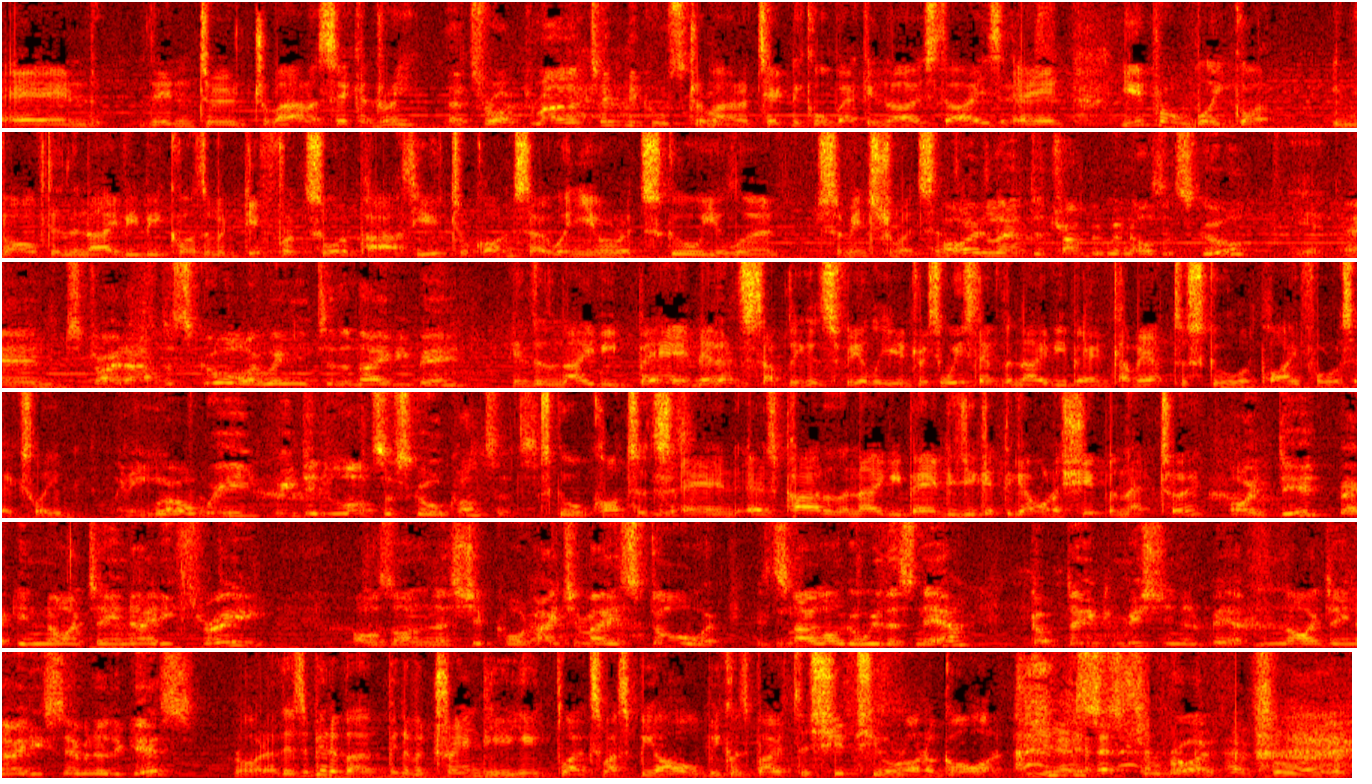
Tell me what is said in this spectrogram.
and then to Dromana Secondary, That's right, Dromana Technical School. Dromana Technical back in those days, and you probably got involved in the Navy because of a different sort of path you took on. So when you were at school, you learned some instruments and I things. learnt the trumpet when I was at school, Yeah, and straight after school, I went into the Navy Band. into the Navy band. Now that's something that's fairly interesting. We used to have the Navy band come out to school and play for us actually. Well, we, we did lots of school concerts. school concerts, Yes. and as part of the Navy band, did you get to go on a ship and that too? I did back in 1983. I was on a ship called HMAS Stalwart. It's no longer with us now. Got decommissioned in about 1987 at a guess. Right, there's a bit of a bit of a trend here. You blokes must be old because both the ships you were on are gone. Yes. That's right. Absolutely.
